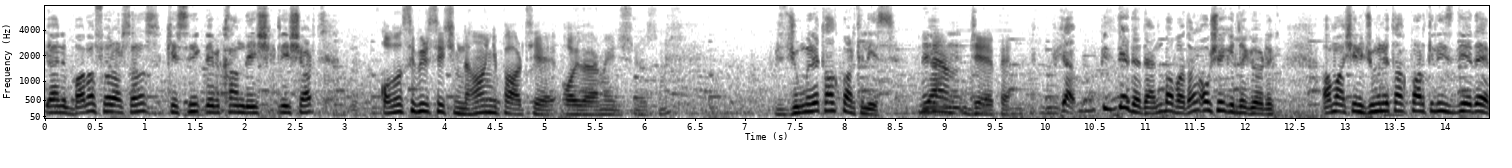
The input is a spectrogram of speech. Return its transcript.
Yani bana sorarsanız kesinlikle bir kan değişikliği şart. Olası bir seçimde hangi partiye oy vermeyi düşünüyorsunuz? Biz Cumhuriyet Halk Partiliyiz. Neden Yani- CHP? Ya biz dededen, babadan o şekilde gördük. Ama şimdi Cumhuriyet Halk Partiliyiz diye de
